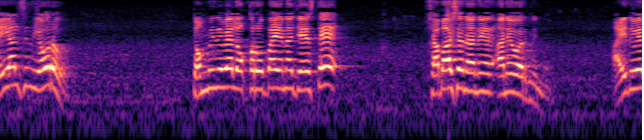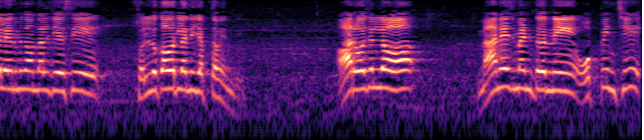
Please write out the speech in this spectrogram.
చేయాల్సింది ఎవరు? తొమ్మిది వేల ఒక్క రూపాయి అయినా చేస్తే షబాష్ అనే అనేవారు నిన్ను. ఐదు వేల ఎనిమిది వందలు చేసి సొల్లు కవర్లని చెప్తామైంది ఆ రోజుల్లో మేనేజ్మెంట్ని ఒప్పించి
